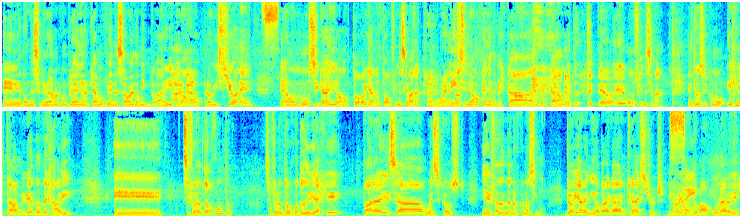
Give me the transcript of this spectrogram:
eh, donde celebramos el cumpleaños, nos quedamos viernes, sábado y domingo. Ahí Bacán. llevamos provisiones, llevamos música y llevamos todo para quedarnos todo un fin de semana. Claro, buenísimo. Entonces llevamos cañas de pescar y pescamos. y un fin de semana. Entonces, como ellos estaban viviendo donde Javi, eh, se fueron todos juntos. Se fueron todos juntos de viaje para esa West Coast. Y ahí fue donde nos conocimos. Yo había venido para acá en Christchurch y nos habíamos Sí. topado una vez.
